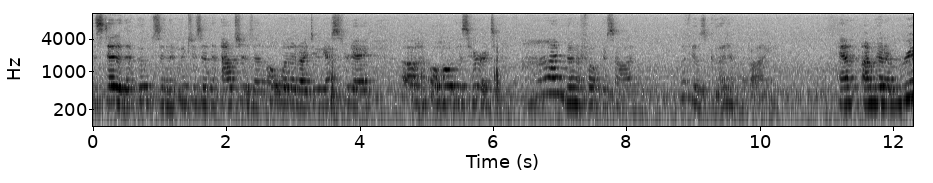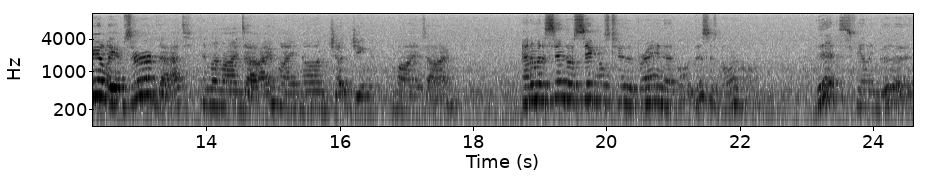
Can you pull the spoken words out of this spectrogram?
Instead of the oops and the ooches and the ouches and, oh, what did I do yesterday? Oh, oh, this hurts. I'm gonna focus on what feels good in my body. And I'm gonna really observe that in my mind's eye, my non-judging mind's eye. And I'm gonna send those signals to the brain that, oh, this is normal. This, feeling good,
